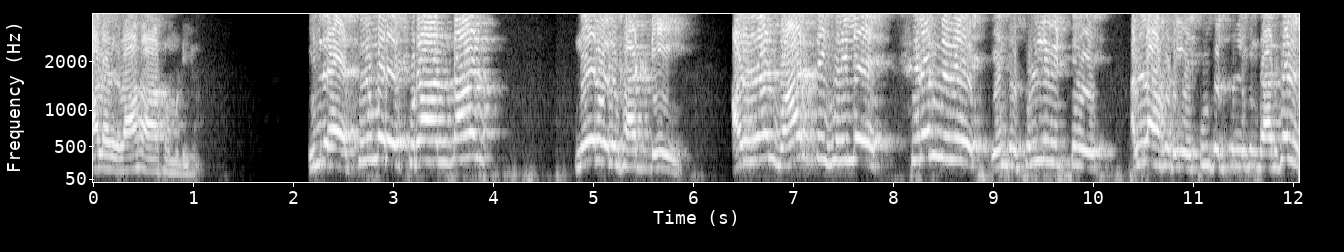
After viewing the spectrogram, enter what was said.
ஆளர்களாக ஆக முடியும். இந்த திருமறை குரான் தான் நேர்வழி காட்டி அதுதான் வார்த்தைகளிலே சிறந்தது என்று சொல்லிவிட்டு அல்லாஹுடைய தூதர் சொல்லுகின்றார்கள்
